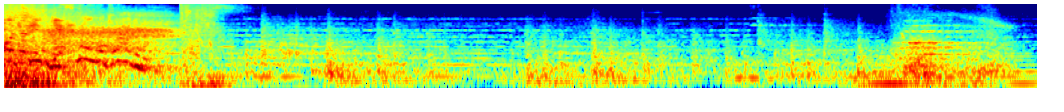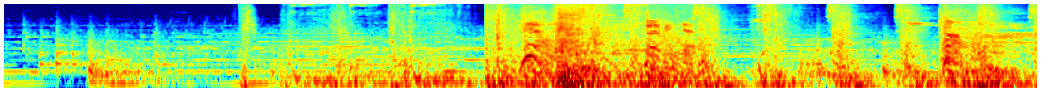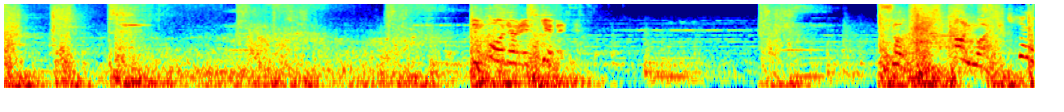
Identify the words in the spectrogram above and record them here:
Order is given. Soldiers, onward! Killing.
